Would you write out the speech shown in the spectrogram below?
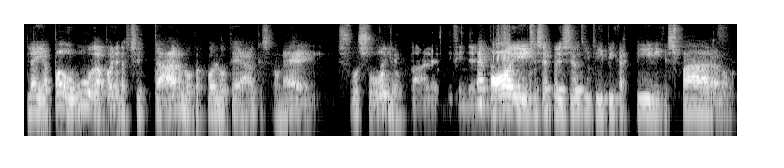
lei ha paura, poi deve accettarlo per quello che è, anche se non è il suo sogno. di E poi c'è sempre i soliti tipi cattivi che sparano,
